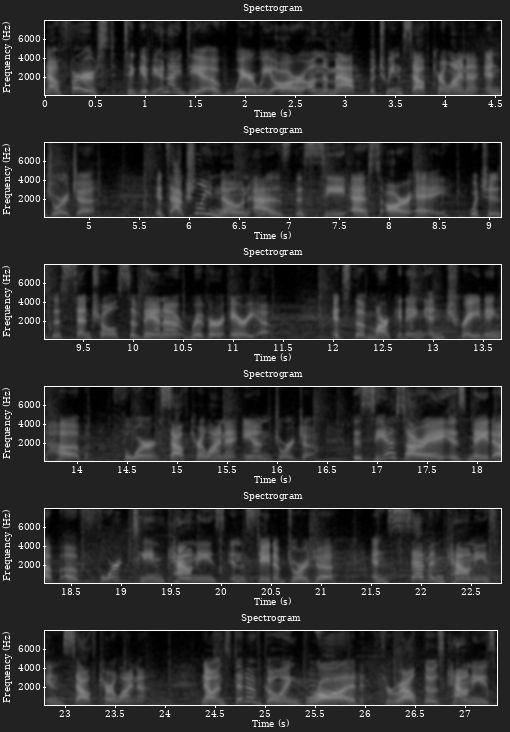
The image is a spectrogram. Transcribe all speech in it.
Now first, to give you an idea of where we are on the map between South Carolina and Georgia, it's actually known as the CSRA, which is the Central Savannah River Area. It's the marketing and trading hub for South Carolina and Georgia. The CSRA is made up of 14 counties in the state of Georgia and seven counties in South Carolina. Now, instead of going broad throughout those counties,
